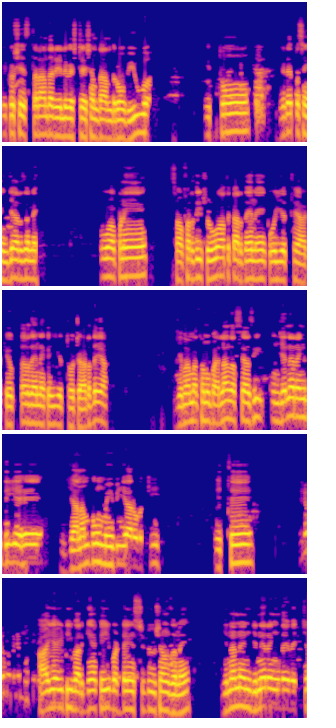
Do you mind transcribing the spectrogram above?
ਇਹ ਕੁਛ ਇਸ ਤਰ੍ਹਾਂ ਦਾ ਰੇਲਵੇ ਸਟੇਸ਼ਨ ਦਾ ਅੰਦਰੋਂ ਵਿਊ ਆ। ਇੱਥੋਂ ਜਿਹੜੇ ਪੈਸੇਂਜਰਸ ਨੇ, ਉਹ ਆਪਣੇ ਸਫ਼ਰ ਦੀ ਸ਼ੁਰੂਆਤ ਕਰਦੇ ਨੇ, ਕੋਈ ਇੱਥੇ ਆ ਕੇ ਉਤਰਦੇ ਨੇ, ਕਈ ਇੱਥੋਂ ਚੜ੍ਹਦੇ ਆ। ਜਿਵੇਂ ਮੈਂ ਤੁਹਾਨੂੰ ਪਹਿਲਾਂ ਦੱਸਿਆ ਸੀ ਇੰਜੀਨੀਅਰਿੰਗ ਦੀ ਇਹ ਜਨਮ ਭੂਮੀ ਵੀ ਆ ਰੁੜਕੀ। ਇੱਥੇ ਆਈਆਈਟੀ ਵਰਗੀਆਂ ਕਈ ਵੱਡੇ ਇੰਸਟੀਟਿਊਸ਼ਨਸ ਨੇ, ਜਿਨ੍ਹਾਂ ਨੇ ਇੰਜੀਨੀਅਰਿੰਗ ਦੇ ਵਿੱਚ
